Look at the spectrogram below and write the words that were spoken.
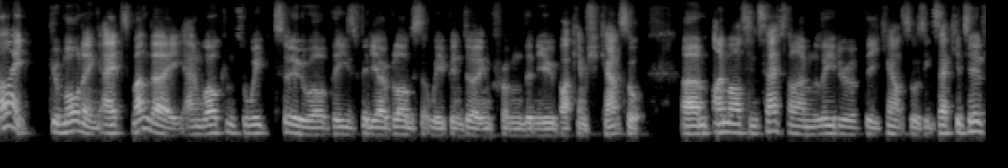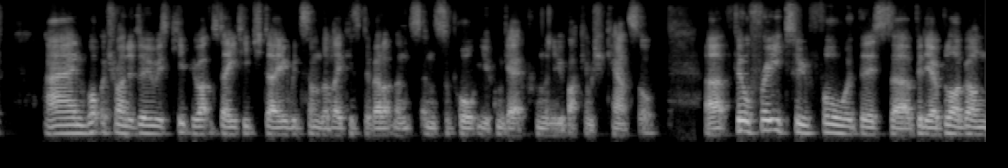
Hi, good morning. It's Monday and welcome to week two of these video blogs that we've been doing from the new Buckinghamshire Council. Um, I'm Martin Tett, I'm the leader of the Council's executive and what we're trying to do is keep you up to date each day with some of the latest developments and support you can get from the new Buckinghamshire Council. Uh, feel free to forward this uh, video blog on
